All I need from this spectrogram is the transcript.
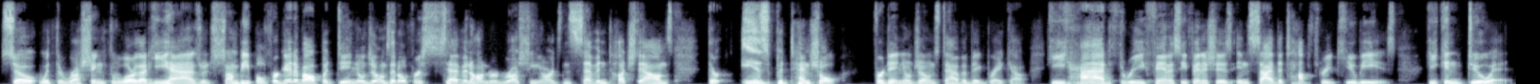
So with the rushing floor that he has, which some people forget about, but Daniel Jones had over 700 rushing yards and seven touchdowns. There is potential for Daniel Jones to have a big breakout. He had three fantasy finishes inside the top three QBs. He can do it.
